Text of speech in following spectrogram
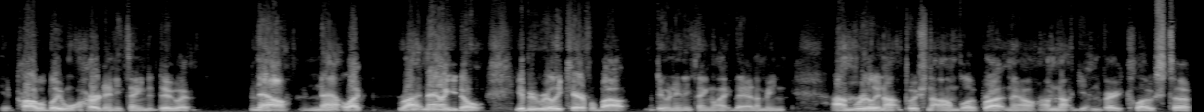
it probably won't hurt anything to do it. Now, now, like right now, you don't, you'll be really careful about doing anything like that. I mean, I'm really not pushing the envelope right now. I'm not getting very close to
